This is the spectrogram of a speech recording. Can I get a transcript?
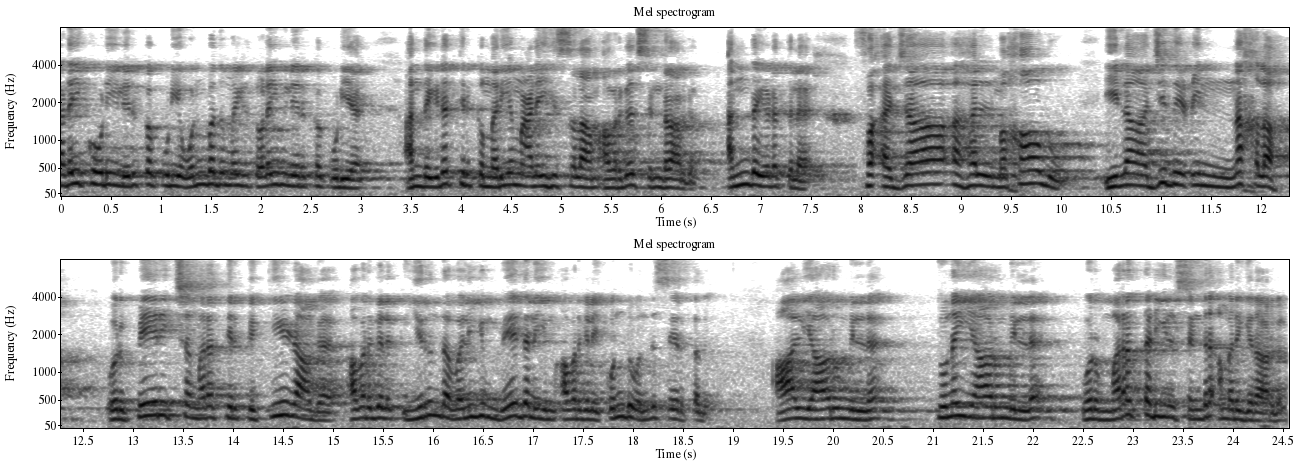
கடைக்கோடியில் இருக்கக்கூடிய ஒன்பது மைல் தொலைவில் இருக்கக்கூடிய அந்த இடத்திற்கு மரியம் அலிஹிஸ்லாம் அவர்கள் சென்றார்கள். அந்த இடத்துல இலா நஹ்லா. ஒரு பேரிச்ச மரத்திற்கு கீழாக அவர்களுக்கு இருந்த வலியும் வேதனையும் அவர்களை கொண்டு வந்து சேர்த்தது. ஆள் யாரும் இல்லை துணை யாரும் இல்லை ஒரு மரத்தடியில் சென்று அமர்கிறார்கள்.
